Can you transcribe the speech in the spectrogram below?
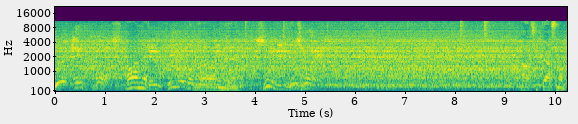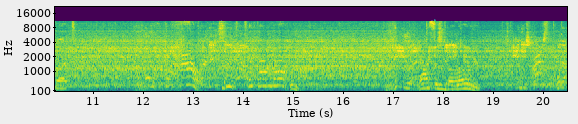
with a pulse Oh, no. can feel the Oh, momentum man. swinging his way. Oh, my butt. My God! Inside out. Kick out that one. Kane with a That's some baloney. counter. And he strikes with a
